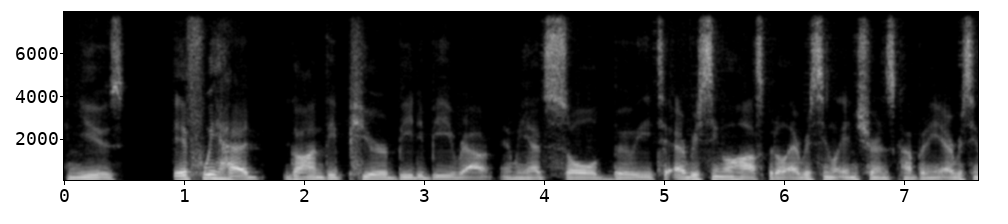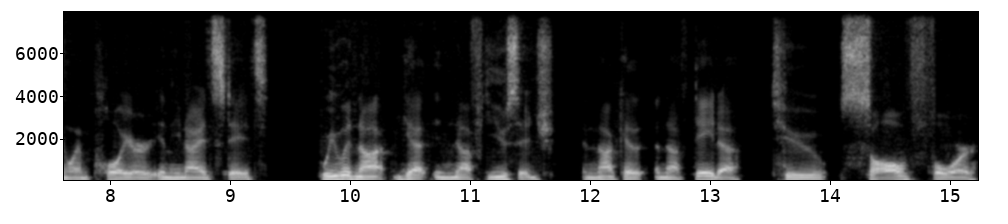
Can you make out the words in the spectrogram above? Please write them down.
can use. If we had gone the pure B2B route and we had sold Buoy to every single hospital, every single insurance company, every single employer in the United States, we would not get enough usage and not get enough data to solve for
